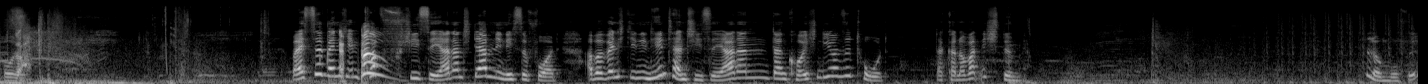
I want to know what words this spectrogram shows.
Toll. Weißt du, wenn ich in den Kopf schieße, ja, dann sterben die nicht sofort. Aber wenn ich die in den Hintern schieße, ja, dann, dann keuchen die und sind tot. Da kann doch was nicht stimmen. Hallo, Muffel.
